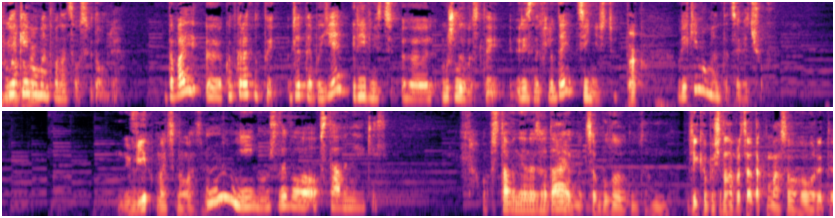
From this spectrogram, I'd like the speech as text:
В який момент вона це усвідомлює? Давай е, конкретно ти. Для тебе є рівність е, можливостей різних людей цінністю? Так. В який момент ти це відчув? Вік мається на увазі? Ну ні, можливо, обставини якісь. Обставини я не згадаю, але це було ну там. Тільки починала про це так масово говорити.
